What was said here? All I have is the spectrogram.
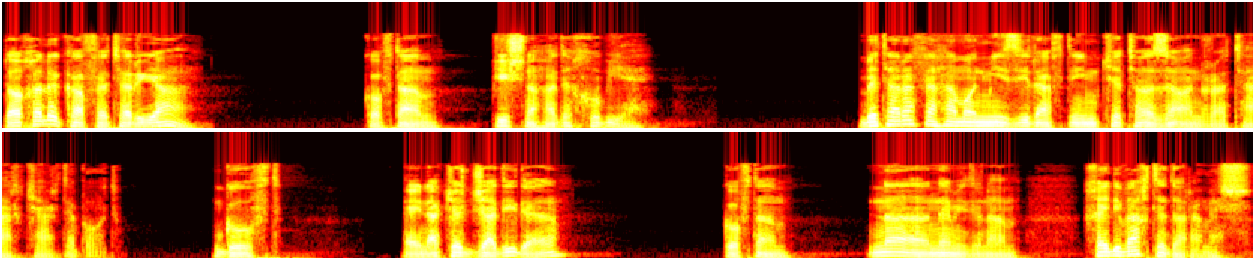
داخل کافتریا گفتم پیشنهاد خوبیه به طرف همان میزی رفتیم که تازه آن را ترک کرده بود. گفت عینک جدیده؟ گفتم نه نمی‌دونم خیلی وقت دارمش.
